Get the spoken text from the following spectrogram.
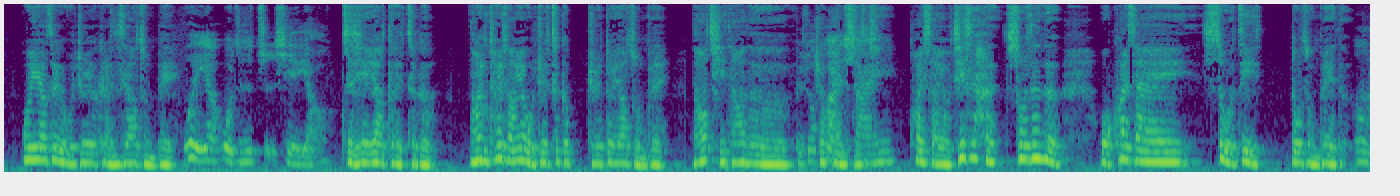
胃药这个我觉得可能是要准备，胃药或者是止泻药，止泻药对这个，然后你退烧药，我觉得这个绝对要准备，然后其他的比如说快己。快筛药其实很说真的，我快筛是我自己多准备的，嗯。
